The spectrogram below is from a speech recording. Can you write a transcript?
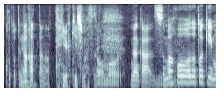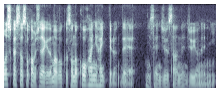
ことってなかったなっていう気しますね。そう思う。なんかスマホの時もしかしたらそうかもしれないけど、まあ、僕その後半に入ってるんで2013年14年に。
